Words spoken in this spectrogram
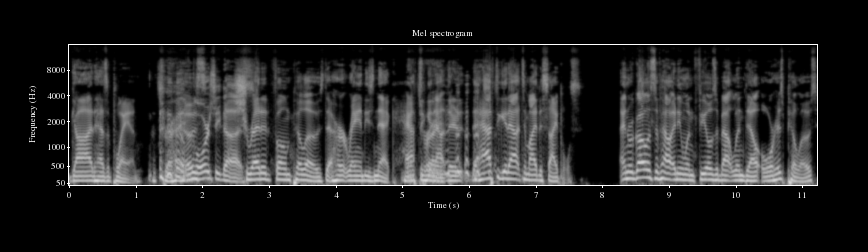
God has a plan. that's right. of course he does. Shredded foam pillows that hurt Randy's neck have That's to get right. out there. They have to get out to my disciples. And regardless of how anyone feels about Lindell or his pillows,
